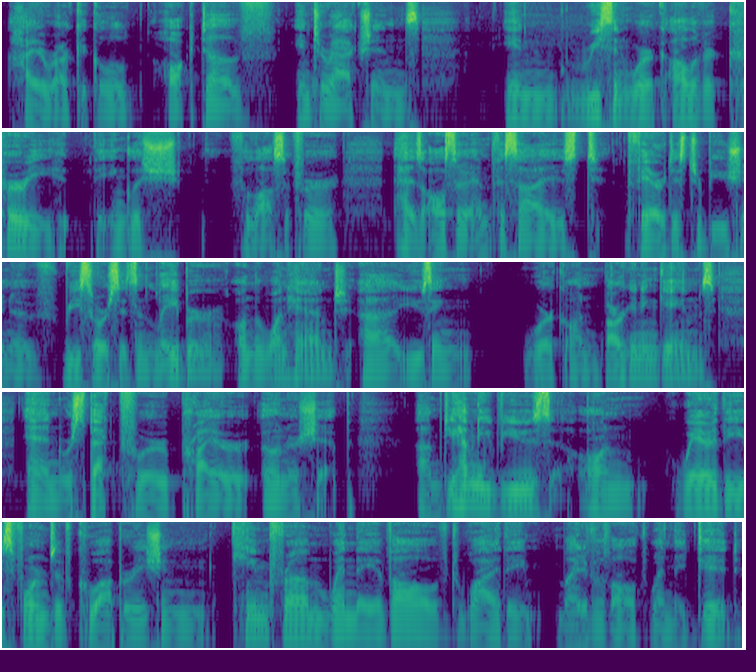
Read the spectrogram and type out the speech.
hierarchical hawk dove interactions. In recent work, Oliver Curry, the English philosopher, has also emphasized fair distribution of resources and labor on the one hand, uh, using work on bargaining games, and respect for prior ownership. Um, do you have any views on where these forms of cooperation came from, when they evolved, why they might have evolved when they did?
